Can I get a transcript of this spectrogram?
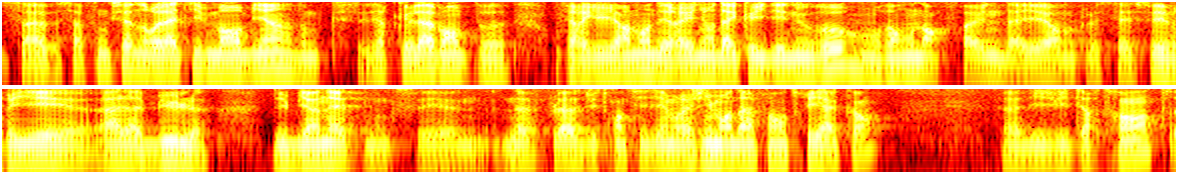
ça, fonctionne relativement bien. Donc, c'est-à-dire que là, on, peut, on fait régulièrement des réunions d'accueil des nouveaux. On, va, on en refera une d'ailleurs, le 16 février à la Bulle du Bien-être. Donc, c'est 9 places du 36e régiment d'infanterie à Caen, 18h30.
